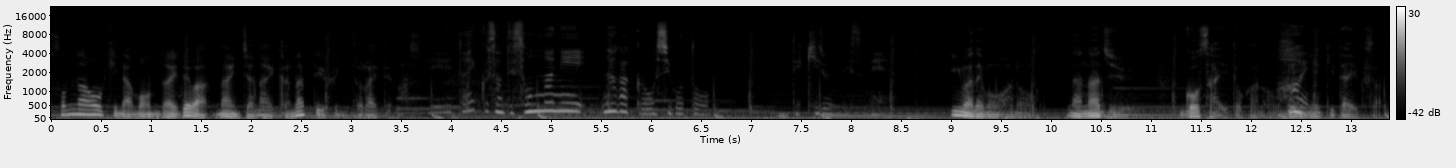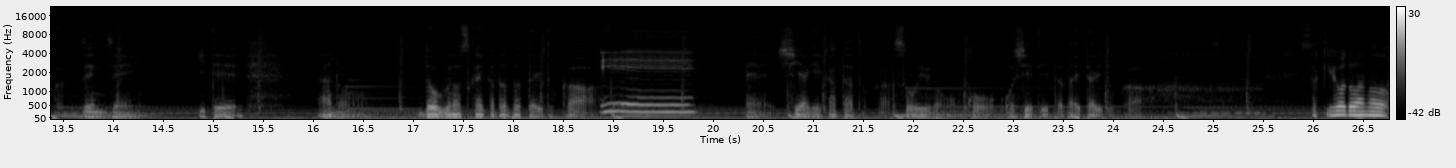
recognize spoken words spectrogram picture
そんな大きな問題ではないんじゃないかなっていうふうに捉えてます。えー大工さんってそんなに長くお仕事できるんですね。今でもあの75歳とかの現役大工さんが全然いて、あの道具の使い方だったりとか、えー、えー仕上げ方とかそういうのをこう教えていただいたりとか。先ほどあの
